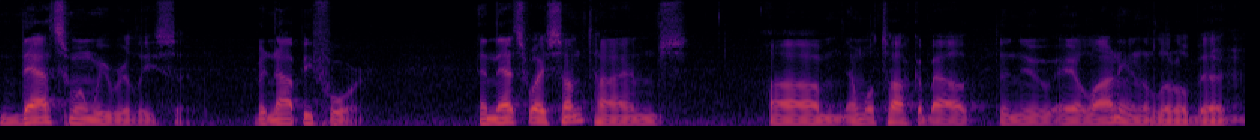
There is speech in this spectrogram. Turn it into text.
that's when we release it, but not before. And that's why sometimes, um, and we'll talk about the new Aolani in a little bit, Mhm.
